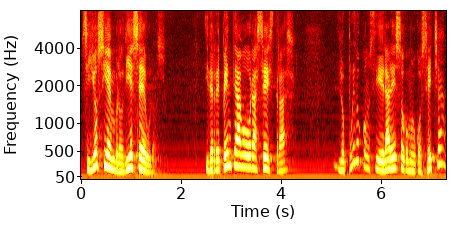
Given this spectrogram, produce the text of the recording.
si yo siembro 10 euros y de repente hago horas extras, ¿lo puedo considerar eso como cosecha?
